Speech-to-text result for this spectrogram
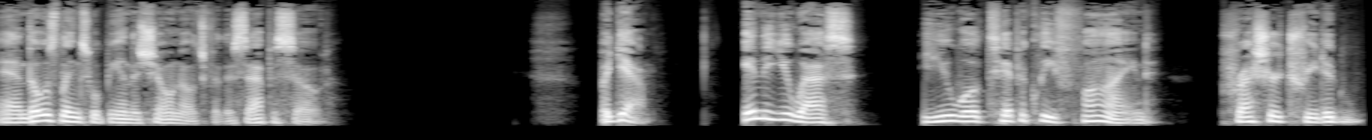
And those links will be in the show notes for this episode. But yeah, in the US, you will typically find pressure treated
